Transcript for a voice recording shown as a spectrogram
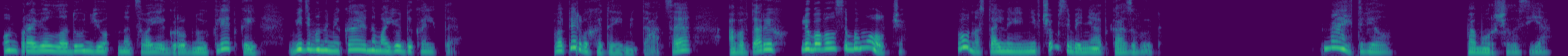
Он провел ладонью над своей грудной клеткой, видимо, намекая на моё декольте. Во-первых, это имитация, а во-вторых, любовался бы молча. Вон остальные ни в чем себе не отказывают. «Найтвилл», — поморщилась я.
